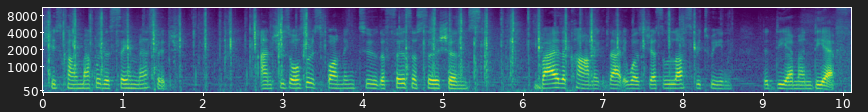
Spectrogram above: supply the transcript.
She's coming back with the same message. And she's also responding to the first assertions by the karmic that it was just lust between the DM and DF.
